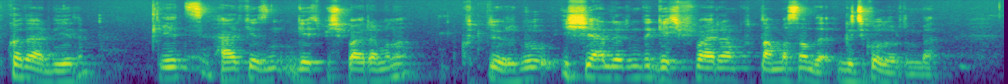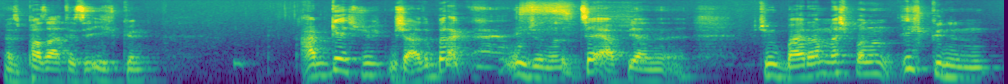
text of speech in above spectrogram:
Bu kadar diyelim. Yetsin. Herkesin geçmiş bayramını kutluyoruz. Bu iş yerlerinde geçmiş bayram kutlanmasına da gıcık olurdum ben. Mesela pazartesi ilk gün. Abi geçmiş bitmiş artık bırak ucunu şey yap yani. Çünkü bayramlaşmanın ilk günün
